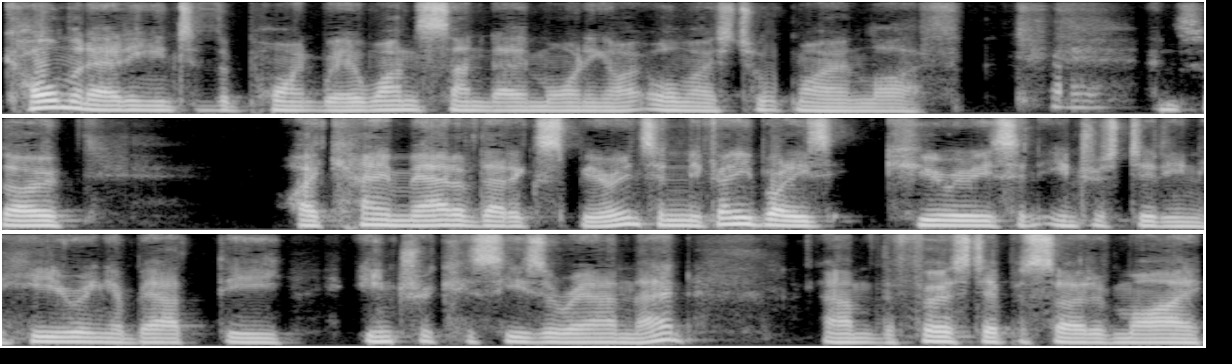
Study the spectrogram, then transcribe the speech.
culminating into the point where one Sunday morning I almost took my own life. Right. And so I came out of that experience. And if anybody's curious and interested in hearing about the intricacies around that, um, the first episode of my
